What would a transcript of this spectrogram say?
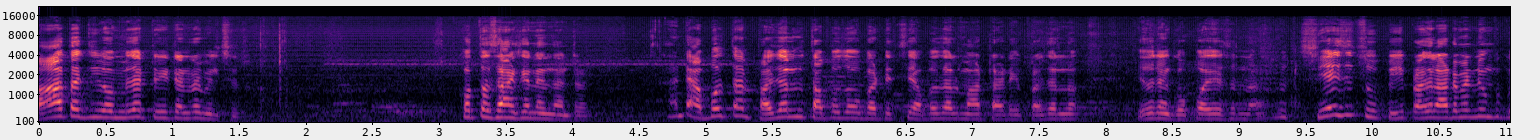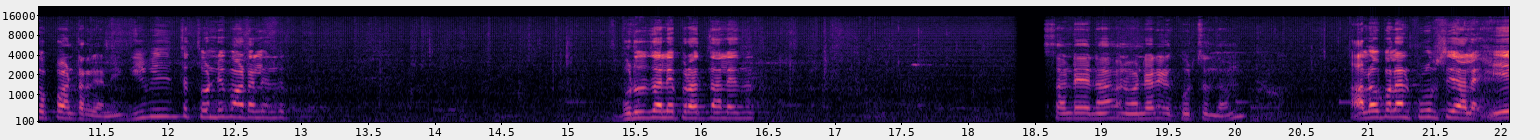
పాత జీవో మీద ట్రీట్ అంటారు పిలిచారు. కొత్త శాంక్షన్ ఏందంటాడు అంటే అబద్ధాలు ప్రజలను తప్పుదో పట్టించి అబద్ధాలు మాట్లాడి ప్రజలను ఏదో నేను గొప్ప చేస్తున్నా. చేసి చూపి ప్రజలు ఆటోమేటిక్ గొప్ప అంటారు కానీ ఇవి ఇంత తొండి మాటలు ఎందుకు? బురదలే ప్రయత్నాలు ఎందుకు? సండేనా మండే ఇక్కడ కూర్చుందాం. ఆ లోపల ప్రూఫ్స్ చేయాలి ఏ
